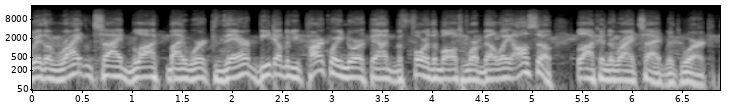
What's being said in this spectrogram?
with a right side blocked by work there. BW Parkway northbound before the Baltimore Beltway also blocking the right side with work.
